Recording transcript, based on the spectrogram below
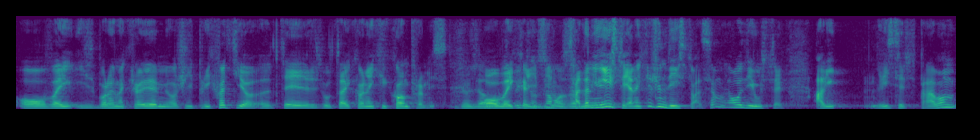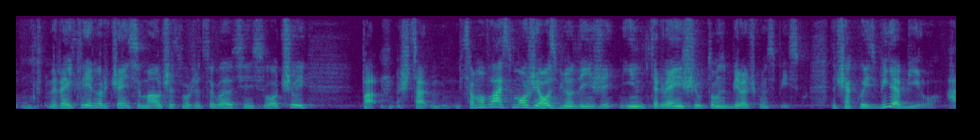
ovaj, izbora. Na kraju je Milošević prihvatio e, te rezultate kao neki kompromis. Đorđe, ovaj, kad je, sada mi isto, ja ne kažem da isto, ali samo ovdje ustajem. Ali vi ste s pravom rekli jednu rečenicu, malo čas možda to gledalci nisu očili, pa šta, samo vlast može ozbiljno da interveniše u tom biračkom spisku. Znači, ako je zbilja bilo, a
